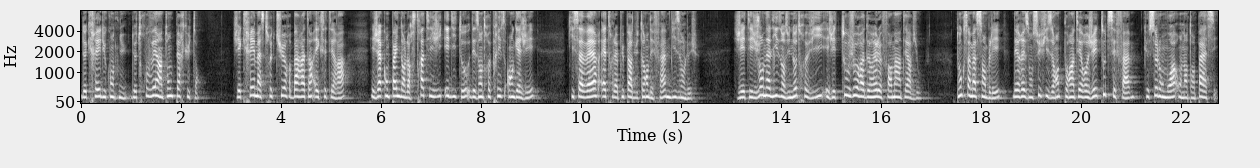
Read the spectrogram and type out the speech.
de créer du contenu, de trouver un ton percutant. J'ai créé ma structure baratin, etc. et j'accompagne dans leur stratégie édito des entreprises engagées, qui s'avèrent être la plupart du temps des femmes, disons-le. J'ai été journaliste dans une autre vie et j'ai toujours adoré le format interview. Donc ça m'a semblé des raisons suffisantes pour interroger toutes ces femmes que selon moi on n'entend pas assez.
